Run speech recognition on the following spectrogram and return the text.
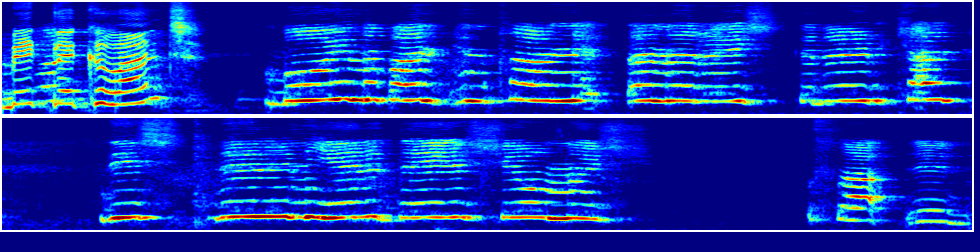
Dur bekle Kıvanç. Bu oyunu ben internetten araştırırken dişlerin yeri değişiyormuş. Sadece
